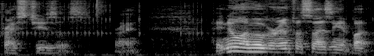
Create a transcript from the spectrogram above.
Christ Jesus, right? I know I'm overemphasizing it, but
